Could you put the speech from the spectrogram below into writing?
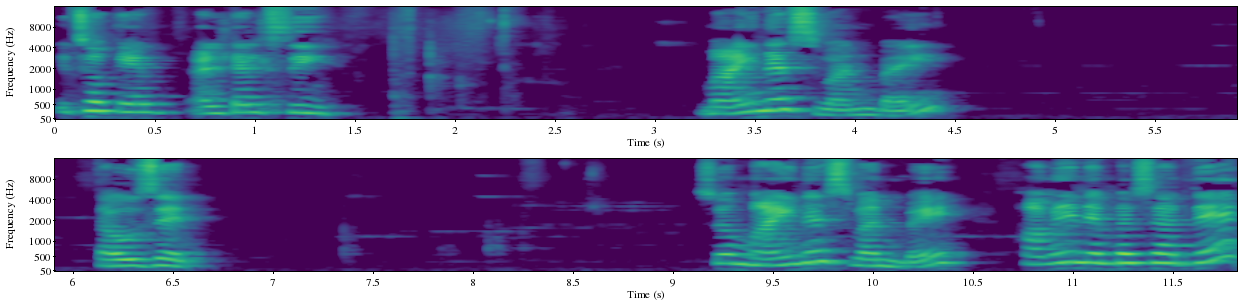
It's okay. I'll tell C. Minus 1 by 1000. So minus 1 by how many numbers are there?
